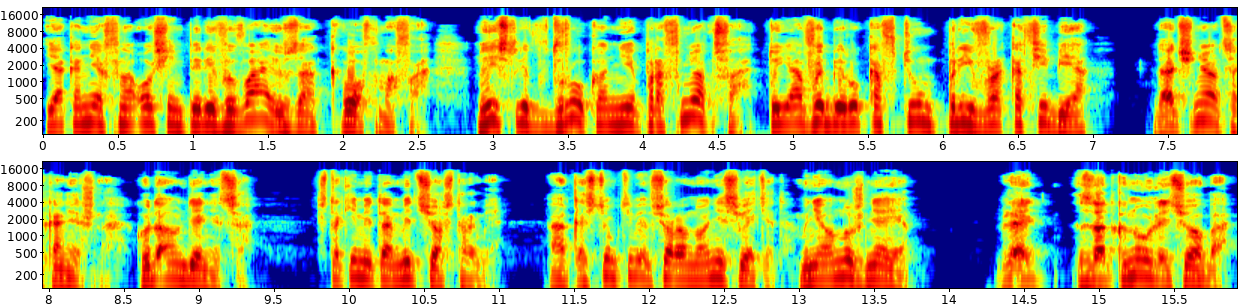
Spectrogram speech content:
я, конечно, очень перевываю за Кофмафа, но если вдруг он не профнется, то я выберу костюм приврака себе». «Да конечно. Куда он денется? С такими-то медсестрами. А костюм тебе все равно не светит. Мне он нужнее». «Блядь, заткнулись оба.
